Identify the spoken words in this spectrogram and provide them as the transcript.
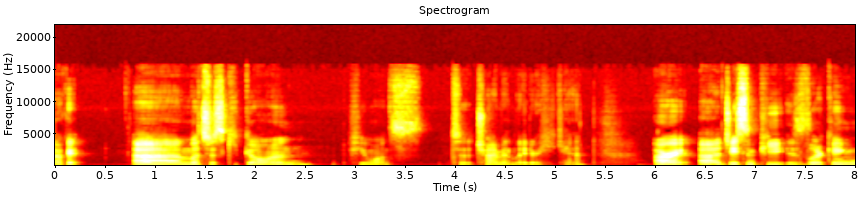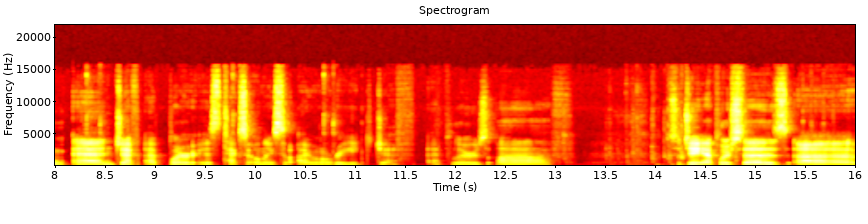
Okay. Um, let's just keep going. If he wants to chime in later, he can. All right. Uh, Jason P is lurking, and Jeff Epler is text only, so I will read Jeff Epler's off. So Jay Epler says, uh,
